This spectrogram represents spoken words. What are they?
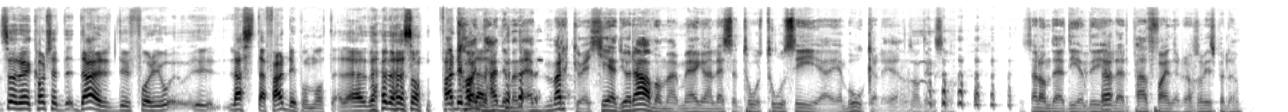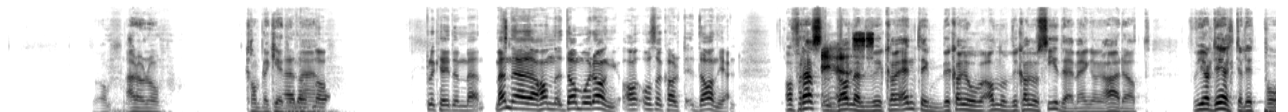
Så det er kanskje der du får jo eh, lest deg ferdig, på en måte. Det, det, det er sånn, Det ferdig kan med den. hende, men jeg merker jo jeg kjeder jo ræva meg med en gang jeg leser to, to sider i en bok eller noe sånt. Så. Selv om det er DND Ja. eller Pathfinder da, som vi spiller. Så, I don't know. I Complicated don't man. know. Complicated man. Men uh, han Damorang, også kalt Daniel Og forresten, Daniel, vi kan, en ting, vi, kan jo, vi kan jo si det med en gang her, at vi har delt det litt på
